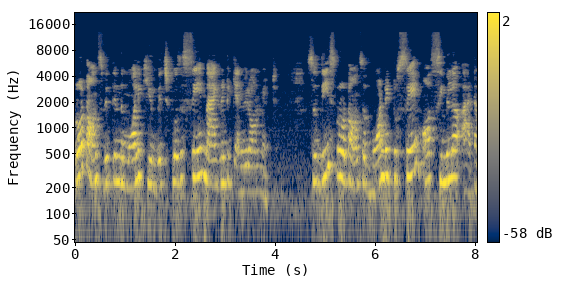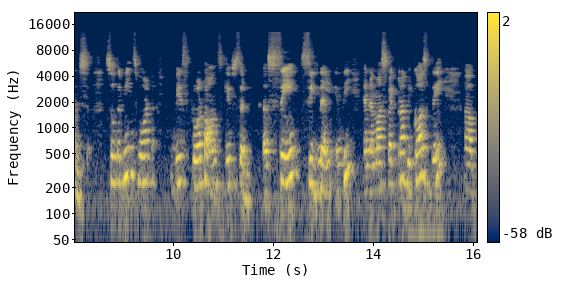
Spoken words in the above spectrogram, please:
Protons within the molecule which possess same magnetic environment. So these protons are bonded to same or similar atoms. So that means what these protons gives a, a same signal in the NMR spectra because they uh,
